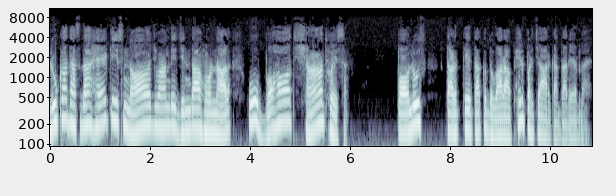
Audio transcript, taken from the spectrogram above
ਲੂਕਾ ਦੱਸਦਾ ਹੈ ਕਿ ਇਸ ਨੌਜਵਾਨ ਦੇ ਜਿੰਦਾ ਹੋਣ ਨਾਲ ਉਹ ਬਹੁਤ ਸ਼ਾਂਤ ਹੋਏ ਸਨ। ਪੌਲਸ ਤੜਕੇ ਤੱਕ ਦੁਬਾਰਾ ਫਿਰ ਪ੍ਰਚਾਰ ਕਰਦਾ ਰਹਿੰਦਾ ਹੈ।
